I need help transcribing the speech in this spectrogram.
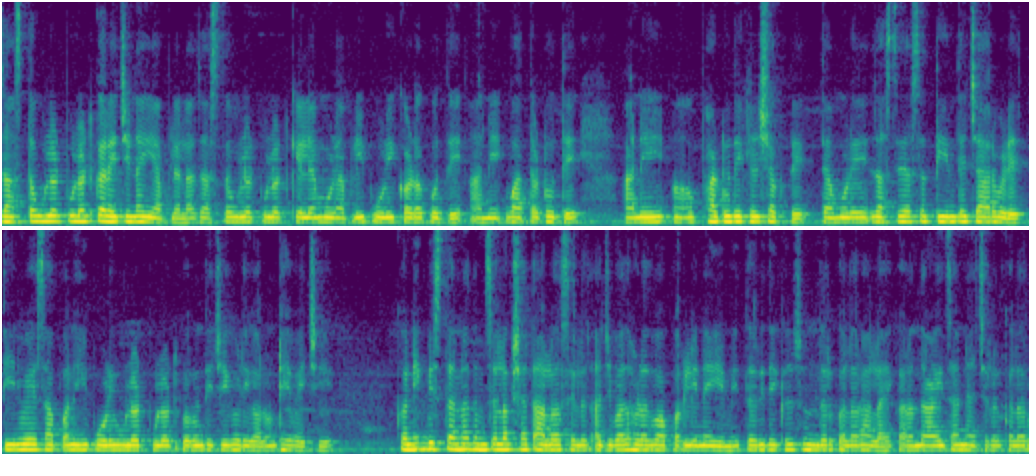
जास्त उलटपुलट करायची नाही आपल्याला. जास्त उलटपुलट केल्यामुळे आपली पोळी कडक होते आणि वातट होते आणि फाटू देखील शकते. त्यामुळे जास्तीत जास्त तीन ते चार वेळेस तीन वेळेस आपण ही पोळी उलटपुलट करून तिची घडी घालून ठेवायची. आहे कणिक भिजताना तुमचं लक्षात आलं असेलच अजिबात हळद वापरली नाही आहे मी तरी देखील सुंदर कलर आला आहे कारण डाळीचा नॅचरल कलर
